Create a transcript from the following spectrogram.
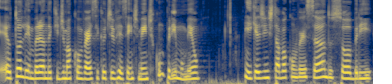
eu tô lembrando aqui de uma conversa que eu tive recentemente com um primo meu e que a gente estava conversando sobre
